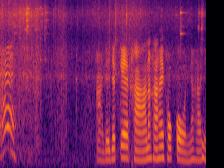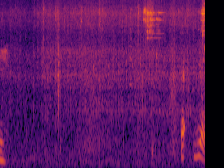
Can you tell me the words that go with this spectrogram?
เอาอ่าเดี๋ยวจะแก้ขานะคะ ให้เขาก่อนนะคะนี่แปะเดี่ยว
